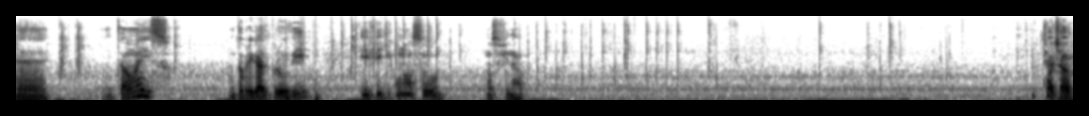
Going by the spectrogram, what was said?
É... Então é isso. Muito obrigado por ouvir e fique com o nosso, nosso final. Tchau, tchau.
